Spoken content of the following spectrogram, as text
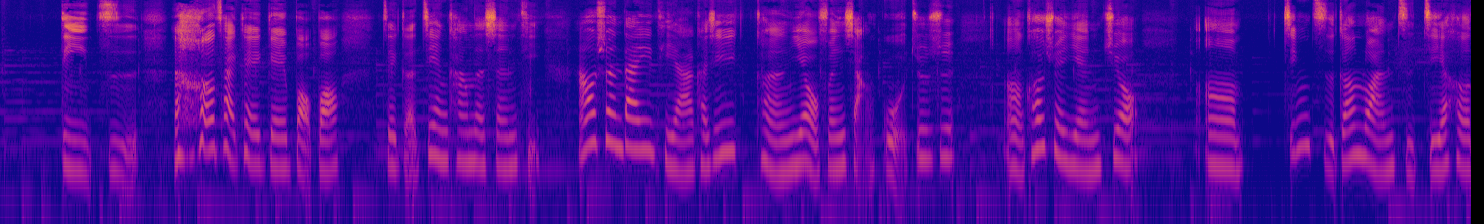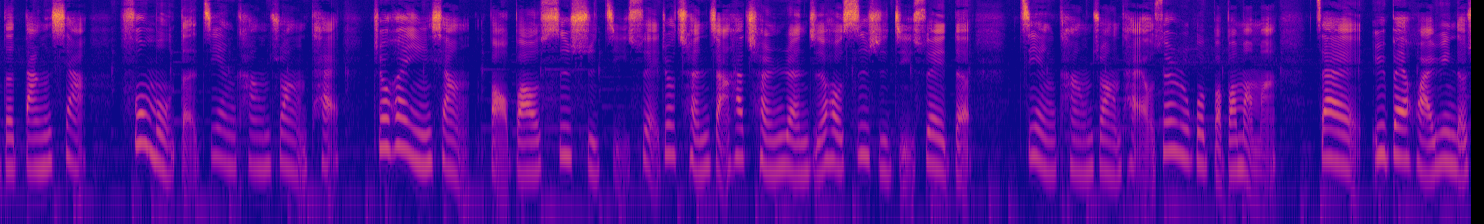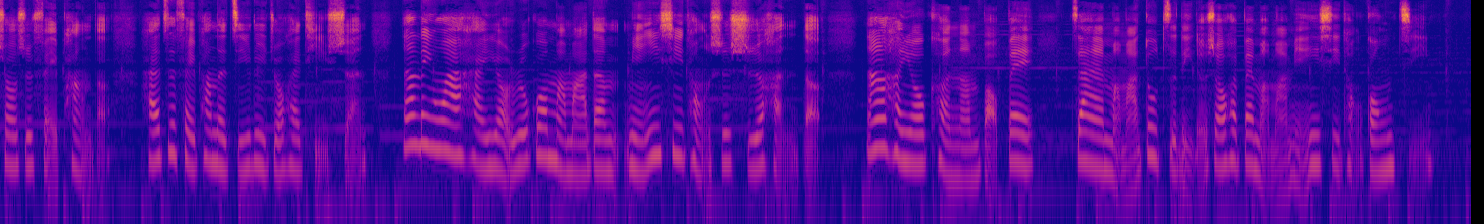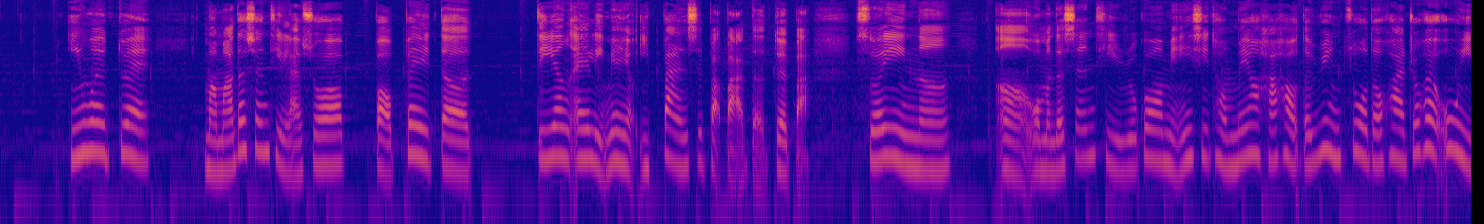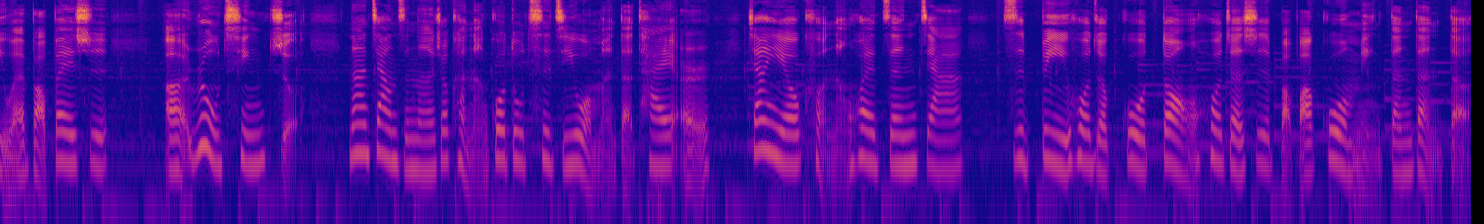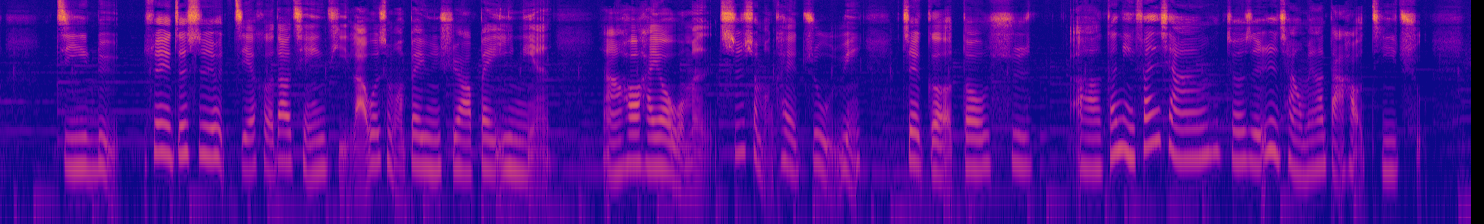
底子，然后才可以给宝宝这个健康的身体。然后顺带一提啊，可惜可能也有分享过，就是嗯，科学研究。嗯，精子跟卵子结合的当下，父母的健康状态就会影响宝宝四十几岁就成长，他成人之后四十几岁的健康状态哦。所以，如果宝宝妈妈在预备怀孕的时候是肥胖的，孩子肥胖的几率就会提升。那另外还有，如果妈妈的免疫系统是失衡的，那很有可能宝贝。在妈妈肚子里的时候会被妈妈免疫系统攻击，因为对妈妈的身体来说，宝贝的 DNA 里面有一半是爸爸的，对吧？所以呢，嗯，我们的身体如果免疫系统没有好好的运作的话，就会误以为宝贝是呃入侵者，那这样子呢，就可能过度刺激我们的胎儿，这样也有可能会增加。自闭或者过动，或者是宝宝过敏等等的几率，所以这是结合到前一题啦。为什么备孕需要备一年？然后还有我们吃什么可以助孕，这个都是啊跟你分享。就是日常我们要打好基础。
